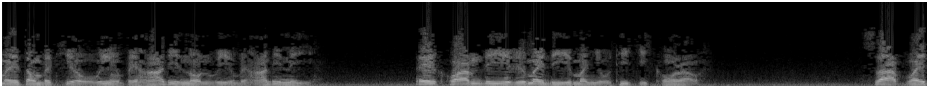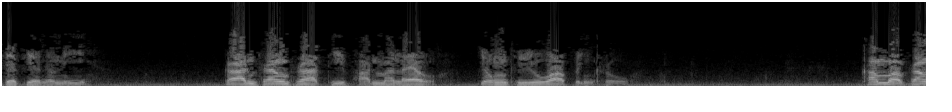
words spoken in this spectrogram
ไม่ต้องไปเที่ยววิ่งไปหาที่โน่นวิ่งไปหาที่นี่ไอ้ความดีหรือไม่ดีมันอยู่ที่จิตของเรา ทราบไว้แต่เพียงเท่านี้ การพลังพลาดที่ผ่านมาแล้ว จงถือว่าเป็นครูคำว่าพลัง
